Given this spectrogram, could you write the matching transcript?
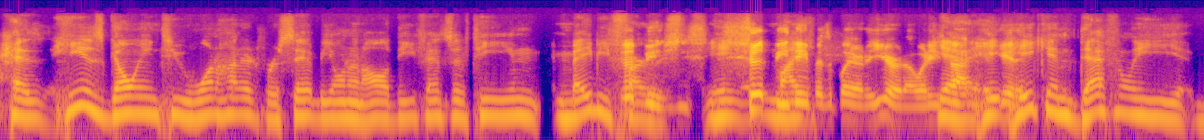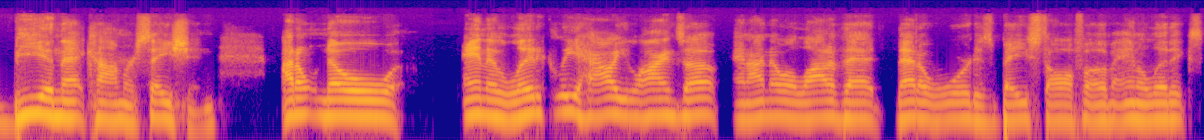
has he is going to 100% be on an all defensive team, maybe should first. Be, he should be like, defensive player of the year though. yeah, he, he can definitely be in that conversation. I don't know analytically how he lines up, and I know a lot of that that award is based off of analytics.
